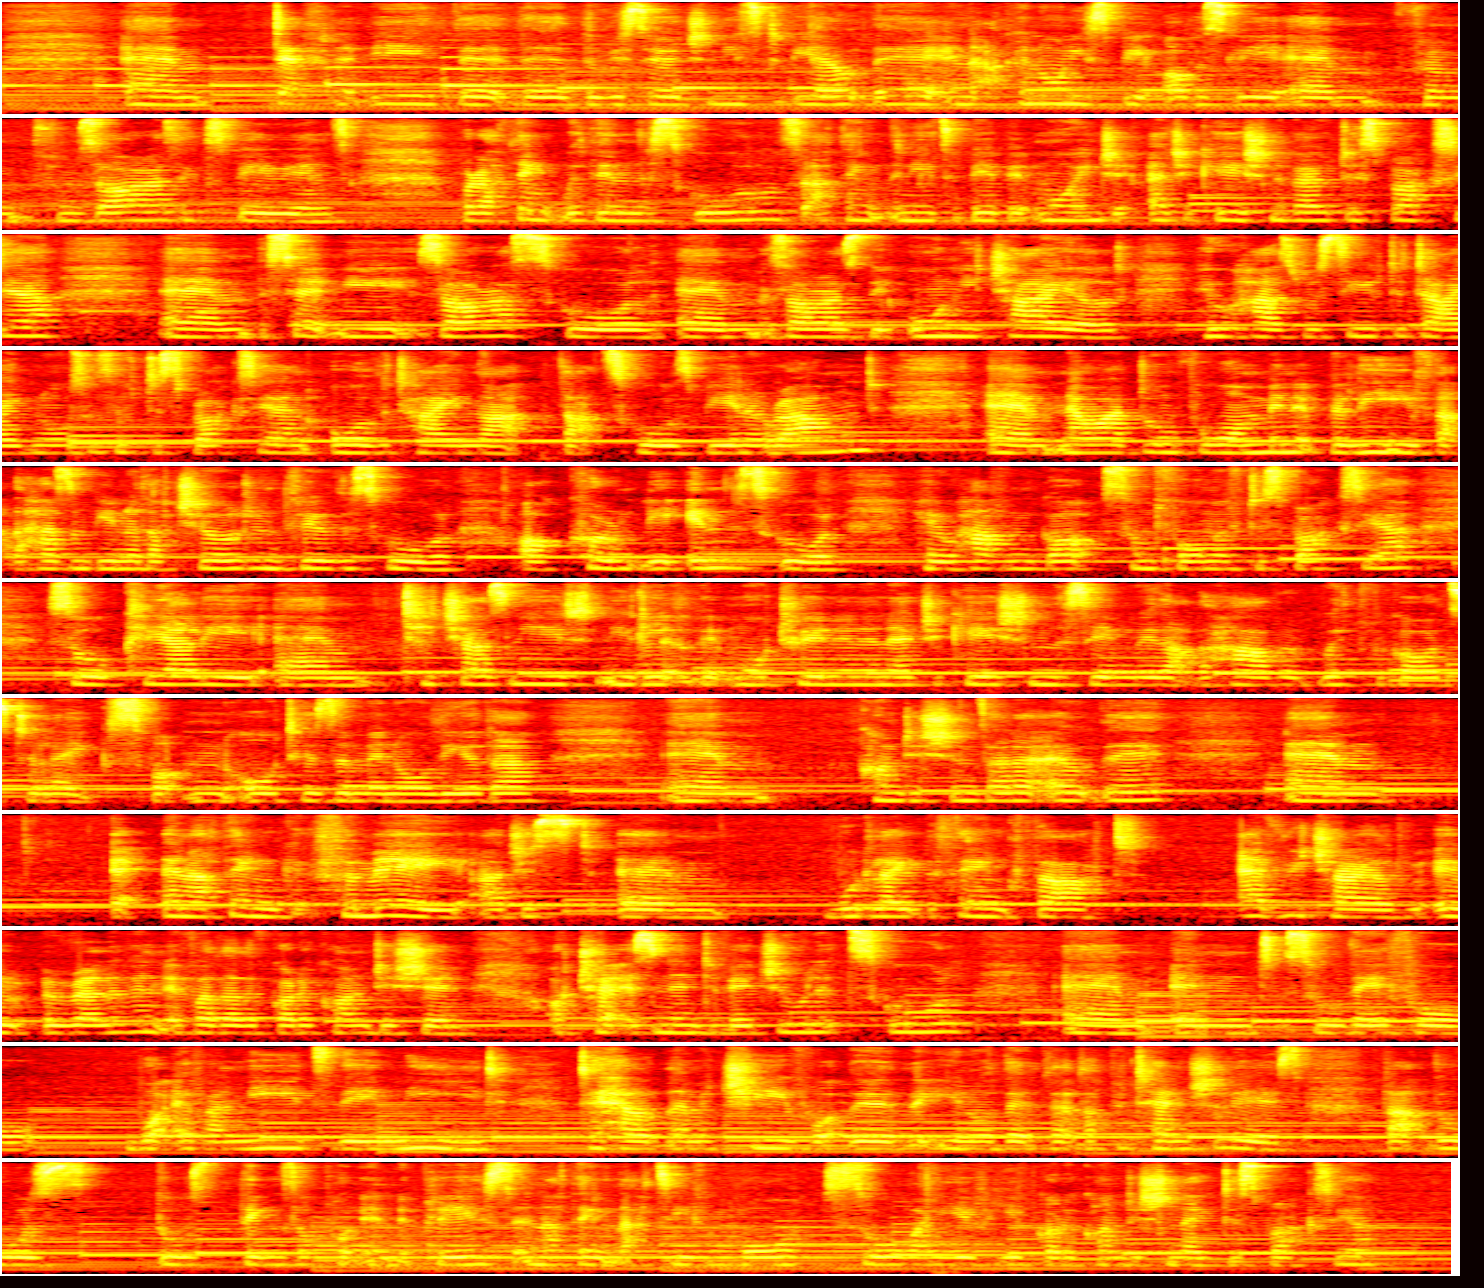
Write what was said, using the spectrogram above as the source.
Um, definitely the, the, the research needs to be out there and I can only speak obviously um, from, from Zara's experience but I think within the schools I think there needs to be a bit more education about dyspraxia. Um, certainly Zara's school, um, Zara's the only child who has received a diagnosis of dyspraxia and all the time that that school's been around. Um, now I don't for one minute believe that there hasn't been other children through the school or currently in the school who haven't got some form of dyspraxia so clearly um, teachers need, need a little bit more training and education the same way that they have with regards to like spotting autism and all the other um, conditions that are out there. Um, and I think for me, I just um, would like to think that every child, irrelevant of whether they've got a condition, are treated as an individual at school, um, and so therefore whatever needs they need to help them achieve what the, the you know that the, potential is, that those those things are put into place, and I think that's even more so when you've you've got a condition like dyspraxia.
